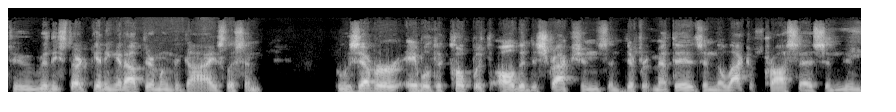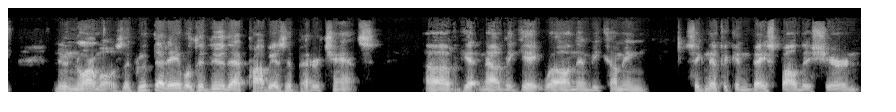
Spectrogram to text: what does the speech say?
to really start getting it out there among the guys listen who's ever able to cope with all the distractions and different methods and the lack of process and new new normals the group that able to do that probably has a better chance of getting out of the gate well and then becoming significant baseball this year. And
